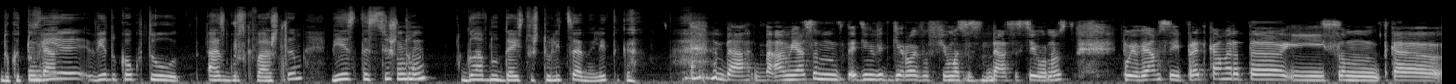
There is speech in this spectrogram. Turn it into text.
Докато да. вие, вие, доколкото аз го схващам, вие сте също mm-hmm. главно действащо лице, нали така? да, да, ами аз съм един вид герой във филма, с, да, със сигурност. Появявам се и пред камерата и съм така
